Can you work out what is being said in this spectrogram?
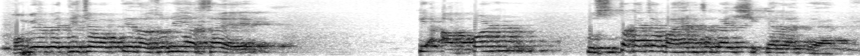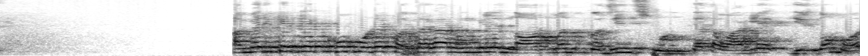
होमिओपॅथीच्या बाबतीत अजूनही असं आहे की आपण पुस्तकाच्या बाहेरचं काही शिकायला तयार नाही. अमेरिकेतले खूप मोठे पत्रकार होऊन गेले नॉर्मन कझिन्स म्हणून. ते आता वारले हिज नो मोर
